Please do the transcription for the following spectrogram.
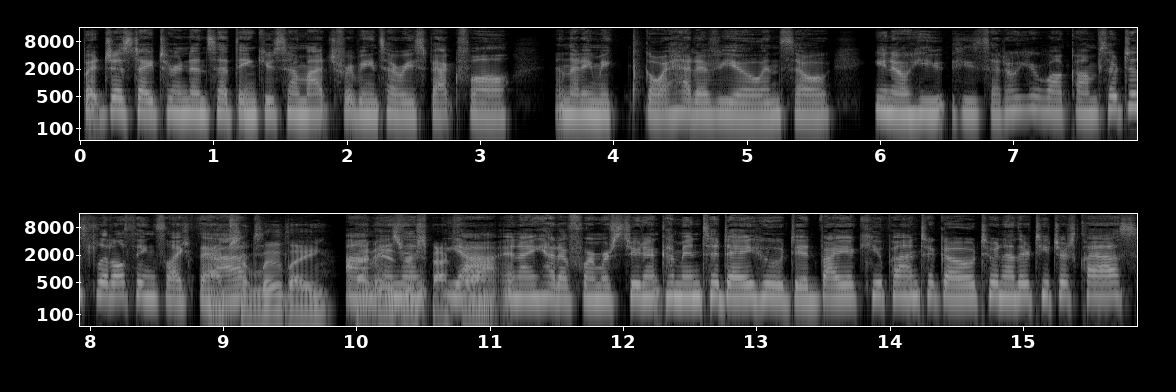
but just I turned and said, "Thank you so much for being so respectful." And letting me go ahead of you, and so you know he he said, "Oh, you're welcome." So just little things like that. Absolutely. That Um, is then- respectful. Yeah, and I had a former student come in today who did buy a coupon to go to another teacher's class.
